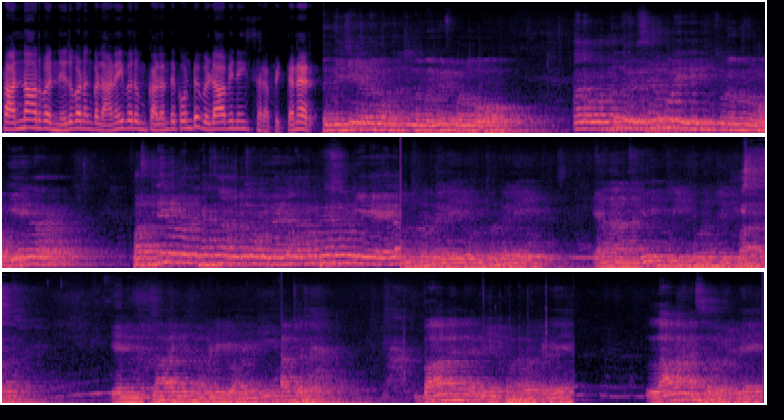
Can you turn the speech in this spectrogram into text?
தன்னார்வ நிறுவனங்கள் அனைவரும் கலந்து கொண்டு விழாவினை சிறப்பித்தனர். என் அவர்களே லாரன்ஸ் அவர்களே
